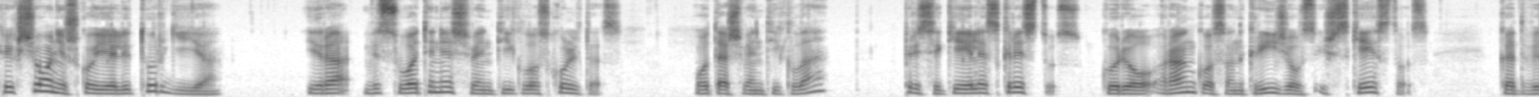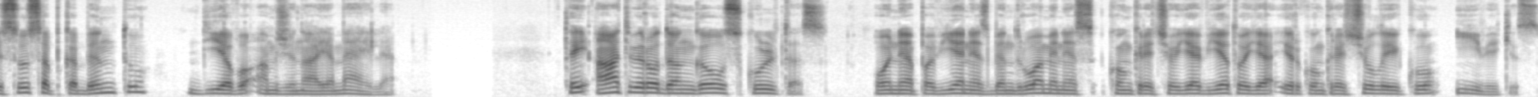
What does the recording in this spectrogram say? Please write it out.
Krikščioniškoje liturgija yra visuotinės šventyklos kultas, o ta šventykla prisikėlęs Kristus, kurio rankos ant kryžiaus išskėstos, kad visus apkabintų Dievo amžinąją meilę. Tai atviro dangaus kultas, o ne pavienės bendruomenės konkrečioje vietoje ir konkrečiu laiku įvykis.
